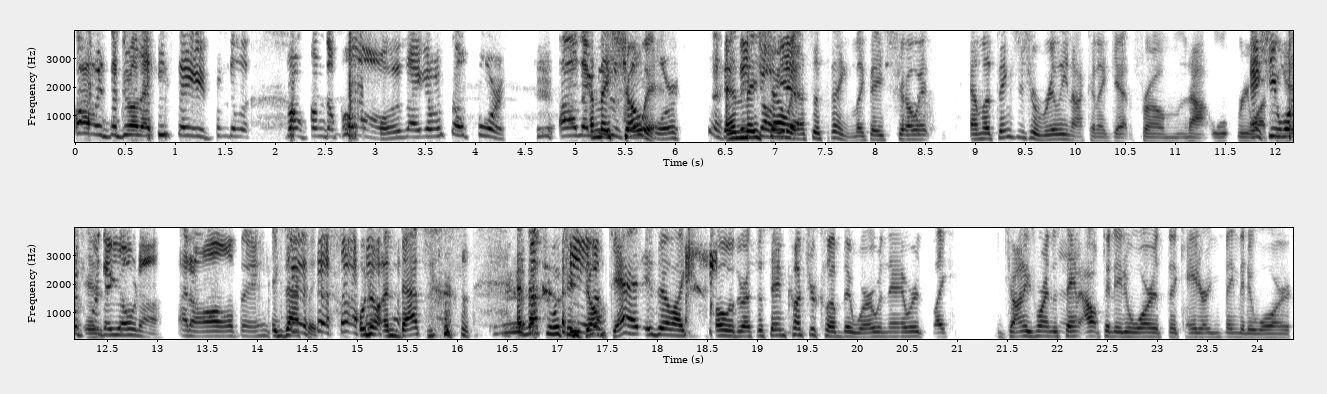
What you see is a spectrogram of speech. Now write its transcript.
oh, it's the girl that he saved from the from, from the pole. It was like it was so forced. I was like, And they show so it. forced. and they, show, it. yeah. That's the thing. Like they show it, and the things that you're really not going to get from not rewatching. And she works for is- the Yona all things. Exactly. Oh no, and that's and that's what you don't get is they're like, oh, they're at the same country club they were when they were like, Johnny's wearing the same outfit that he wore at the catering thing that he wore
